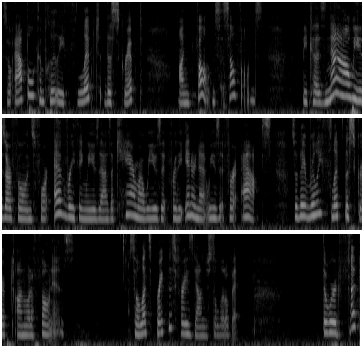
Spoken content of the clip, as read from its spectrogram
So, Apple completely flipped the script on phones, cell phones because now we use our phones for everything. We use it as a camera, we use it for the internet, we use it for apps. So they really flip the script on what a phone is. So let's break this phrase down just a little bit. The word flip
